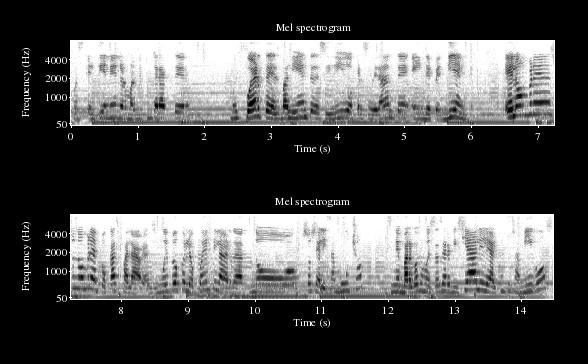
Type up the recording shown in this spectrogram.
pues él tiene normalmente un carácter muy fuerte, es valiente, decidido, perseverante e independiente. El hombre es un hombre de pocas palabras, es muy poco elocuente y la verdad no socializa mucho. Sin embargo, se muestra servicial y leal con sus amigos,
